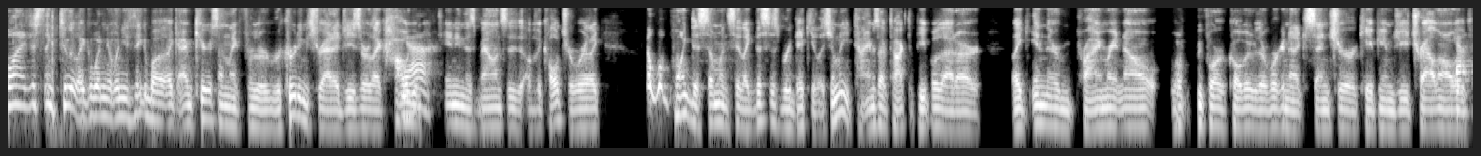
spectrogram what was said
well, I just think too, like when when you think about like I'm curious on like for recruiting strategies or like how yeah. you're maintaining this balance of the culture where like at what point does someone say like this is ridiculous? You know how many times I've talked to people that are like in their prime right now before COVID, they're working at Accenture or KPMG, traveling all yeah. over,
